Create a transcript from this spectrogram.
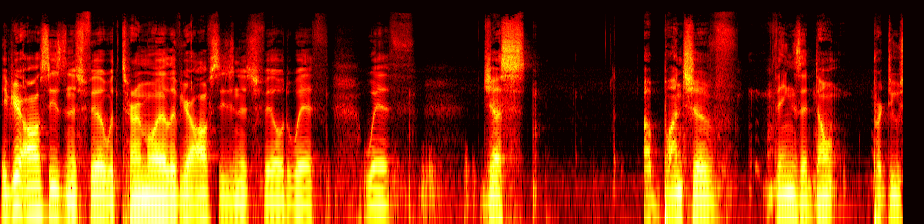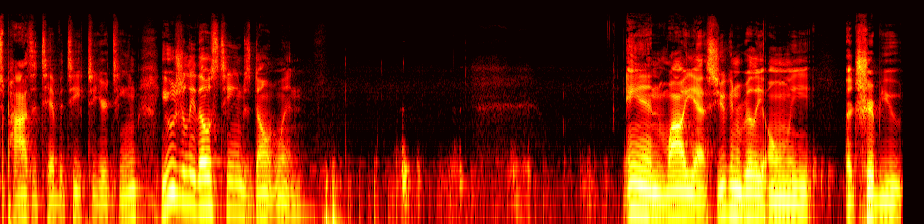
if your off season is filled with turmoil, if your off season is filled with with just a bunch of things that don't produce positivity to your team, usually those teams don't win. And while yes, you can really only attribute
